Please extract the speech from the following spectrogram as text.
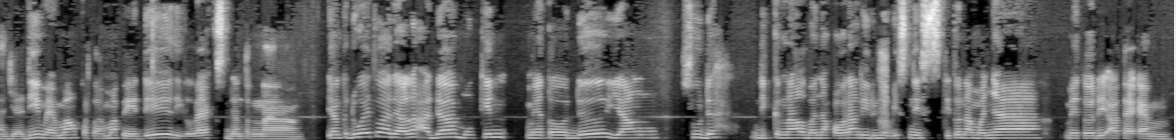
Nah jadi memang pertama PD, rileks dan tenang. Yang kedua itu adalah ada mungkin metode yang sudah dikenal banyak orang di dunia bisnis. Itu namanya metode ATM.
